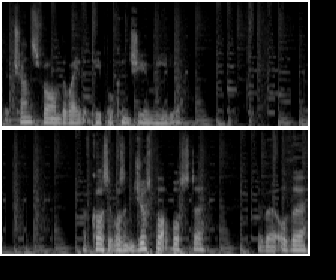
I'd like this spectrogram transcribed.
that transform the way that people consume media. Of course, it wasn't just Blockbuster, there were other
